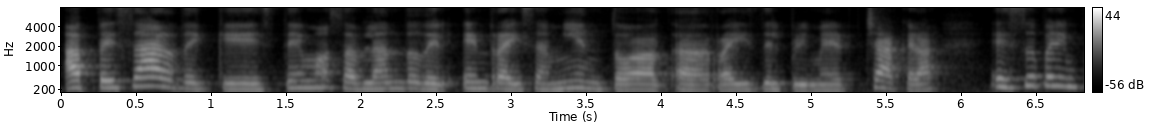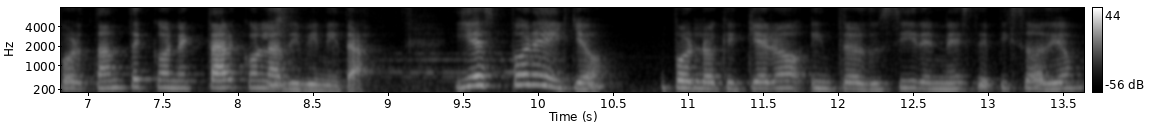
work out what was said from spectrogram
a pesar de que estemos hablando del enraizamiento a, raíz del primer chakra, es súper importante conectar con la divinidad. Y es por ello por lo que quiero introducir en este episodio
